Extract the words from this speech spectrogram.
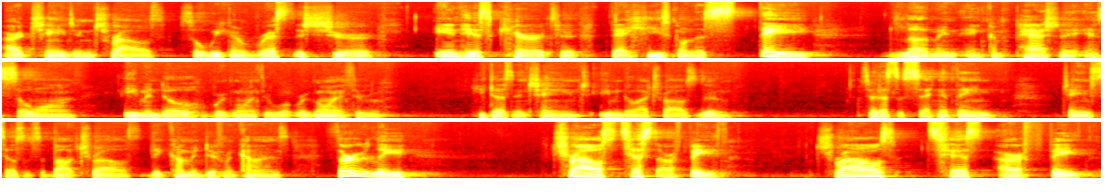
our changing trials. So we can rest assured in his character that he's going to stay loving and compassionate and so on, even though we're going through what we're going through. He doesn't change, even though our trials do. So that's the second thing James tells us about trials. They come in different kinds. Thirdly, trials test our faith. Trials test our faith.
